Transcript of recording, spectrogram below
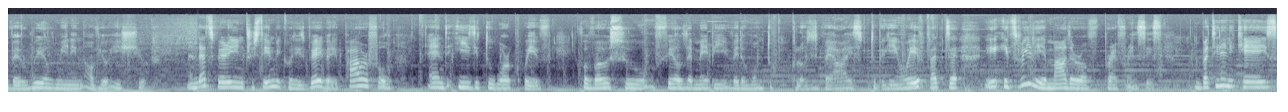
the real meaning of your issue. And that's very interesting because it's very, very powerful and easy to work with for those who feel that maybe they don't want to close their eyes to begin with, but uh, it's really a matter of preferences. But in any case,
